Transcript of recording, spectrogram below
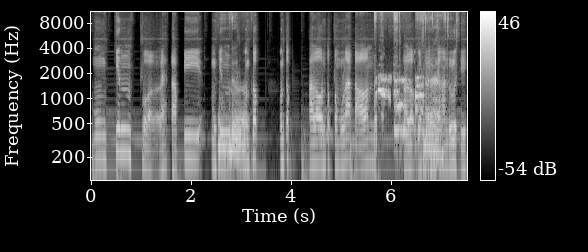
mungkin boleh tapi mungkin Udah. untuk untuk kalau untuk pemula atau awam kalau gue Jangan. jangan dulu sih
